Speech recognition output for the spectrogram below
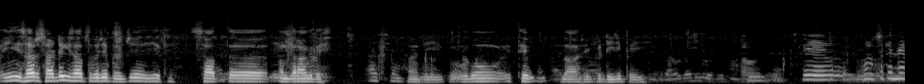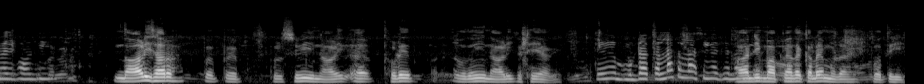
ਅਸੀਂ ਸਰ 7:30 ਵਜੇ ਪਹੁੰਚੇ ਜੀ ਇੱਥੇ 7:15 ਦੇ। ਅੱਛਾ। ਹਾਂਜੀ ਤੇ ਉਦੋਂ ਇੱਥੇ ਲਾਸ਼ ਗੱਡੀ 'ਚ ਪਈ। ਤੇ ਪੁਲਿਸ ਕਿੰਨੇ ਵਜੇ ਪਹੁੰਚਦੀ? ਨਾਲ ਹੀ ਸਰ ਪ- ਪ- ਪੁਲਿਸ ਵੀ ਨਾਲ ਹੀ ਥੋੜੇ ਉਦੋਂ ਹੀ ਨਾਲ ਹੀ ਇਕੱਠੇ ਆ ਗਏ। ਤੇ ਮੁੰਡਾ ਕੱਲਾ ਕੱਲਾ ਸੀਗਾ ਹਾਂਜੀ ਮਾਪਿਆਂ ਦਾ ਇਕੱਲਾ ਹੀ ਮੁੰਡਾ ਹੈ, ਪੁੱਤ ਹੀ।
